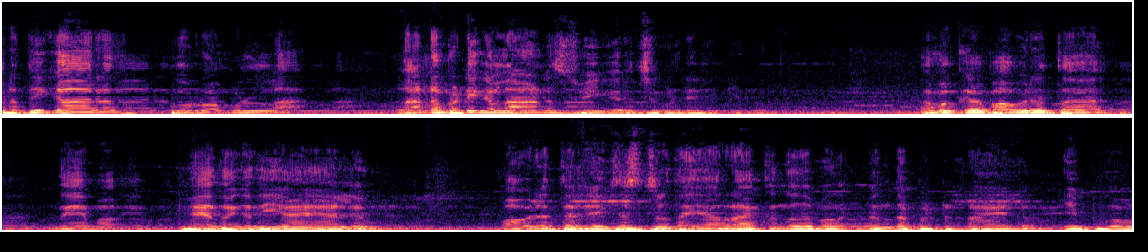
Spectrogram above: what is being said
പ്രതികാരപൂർവമുള്ള നടപടികളാണ് സ്വീകരിച്ചു കൊണ്ടിരിക്കുന്നത് നമുക്ക് പൗരത്വ നിയമ ഭേദഗതിയായാലും പൗരത്വ രജിസ്റ്റർ തയ്യാറാക്കുന്നതുമായി ബന്ധപ്പെട്ടിട്ടായാലും ഇപ്പോൾ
